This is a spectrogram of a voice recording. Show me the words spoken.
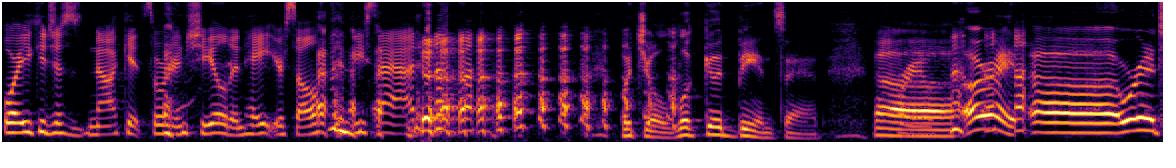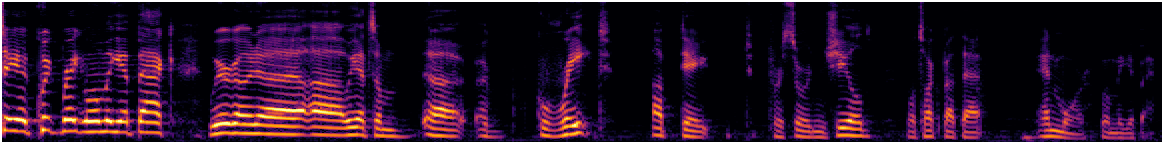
or you could just not get Sword and Shield and hate yourself and be sad. But you'll look good being sad. Uh, all right, uh, we're gonna take a quick break, and when we get back, we're going to uh, we got some uh, a great update for Sword and Shield. We'll talk about that and more when we get back.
